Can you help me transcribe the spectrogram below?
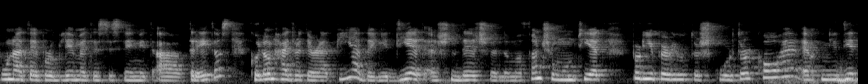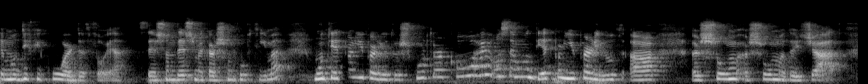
puna te problemet e sistemit tretës, kolon hydrotherapy-a dhe një dietë e shëndetshme, domethënë që mund të jetë për një periudhë të shkurtër kohe, një dietë e modifikuar do thoja, se e shëndetshme ka shumë kuptime, mund të jetë për një periudhë të shkurtër kohe ose mund të jetë për një periudhë uh, shumë shumë më të gjatë.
